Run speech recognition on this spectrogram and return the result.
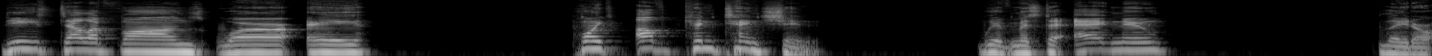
these telethons were a point of contention with Mr. Agnew, later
